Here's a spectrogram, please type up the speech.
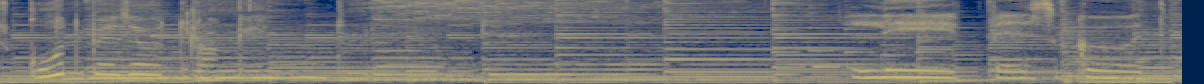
Zgodbe za otroke. Lepe zgodbe.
